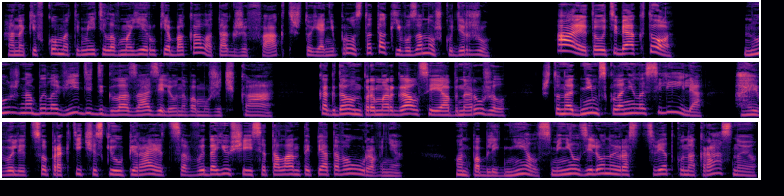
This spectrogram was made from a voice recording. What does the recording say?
Она кивком отметила в моей руке бокал, а также факт, что я не просто так его за ножку держу. «А это у тебя кто?» Нужно было видеть глаза зеленого мужичка, когда он проморгался и обнаружил, что над ним склонилась Лиля, а его лицо практически упирается в выдающиеся таланты пятого уровня. Он побледнел, сменил зеленую расцветку на красную,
